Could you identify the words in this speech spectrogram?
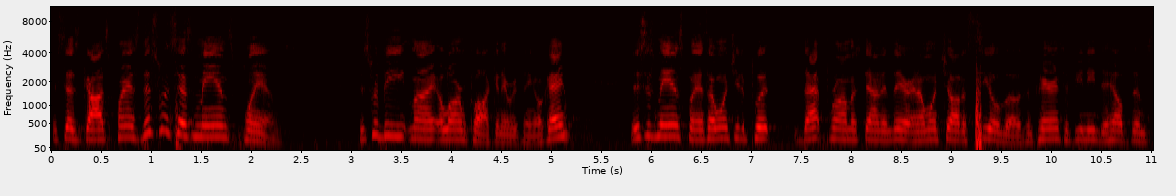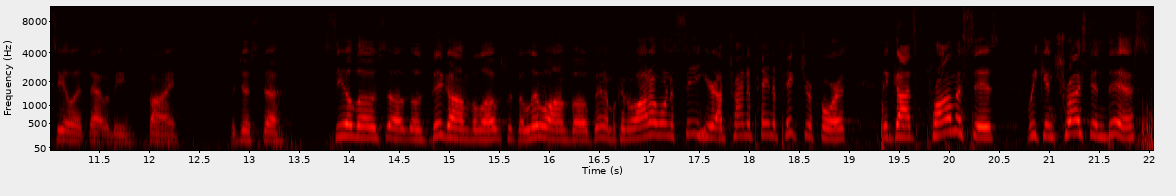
It says God's plans. This one says man's plans. This would be my alarm clock and everything, okay? This is man's plans. I want you to put that promise down in there, and I want y'all to seal those. And parents, if you need to help them seal it, that would be fine. But just uh, seal those uh, those big envelopes with the little envelope in them, because what I want to see here, I'm trying to paint a picture for us that God's promises we can trust in this.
